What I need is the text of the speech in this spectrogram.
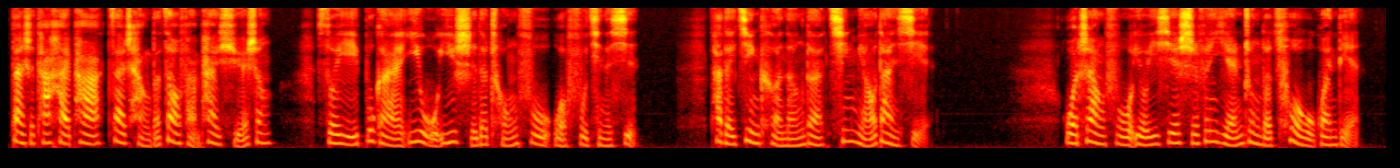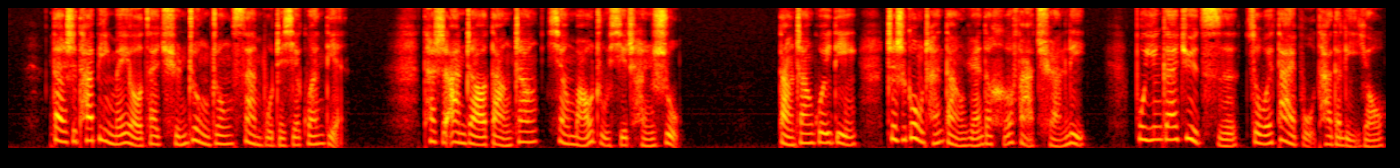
但是他害怕在场的造反派学生。所以不敢一五一十的重复我父亲的信，他得尽可能的轻描淡写。我丈夫有一些十分严重的错误观点，但是他并没有在群众中散布这些观点，他是按照党章向毛主席陈述。党章规定这是共产党员的合法权利，不应该据此作为逮捕他的理由，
